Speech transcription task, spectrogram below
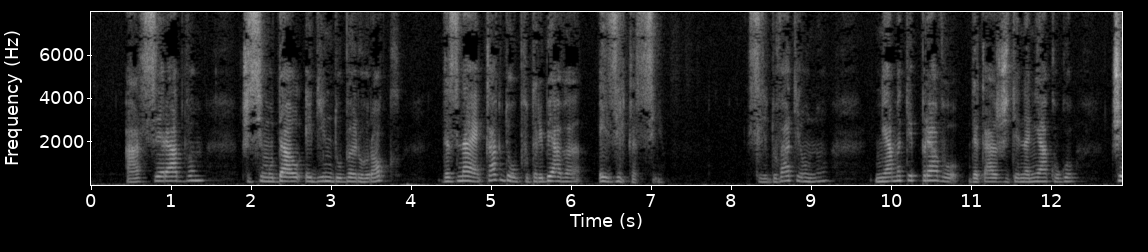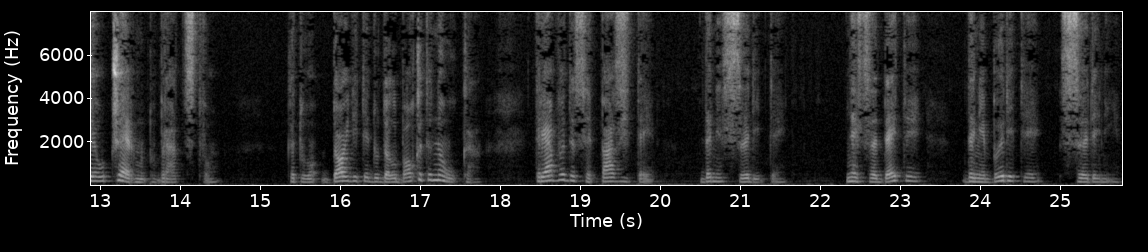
— аз се радвам, че си му дал един добър урок, да знае как да употребява езика си. Следователно, нямате право да кажете на някого, че е от черното братство. Като дойдете до дълбоката наука, трябва да се пазите, да не съдите. Не съдете, да не бъдете съдени.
